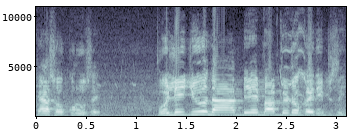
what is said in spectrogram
ક્યાં છોકરું છે? ભૂલી ગયું ને આ બે બાપ બેટો ગરીબ છે.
